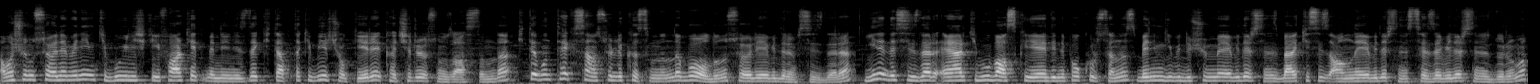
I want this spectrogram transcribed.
Ama şunu söylemeliyim ki bu ilişkiyi fark etmediğinizde kitaptaki birçok yeri kaçırıyorsunuz aslında. Kitabın tek sansürlü kısmının da bu olduğunu söyleyebilirim sizlere. Yine de sizler eğer ki bu baskıyı edinip okursanız benim gibi düşünmeyebilirsiniz. Belki siz anlayabilirsiniz, sezebilirsiniz durumu.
